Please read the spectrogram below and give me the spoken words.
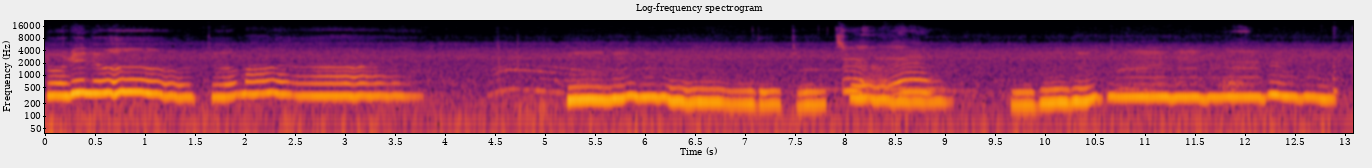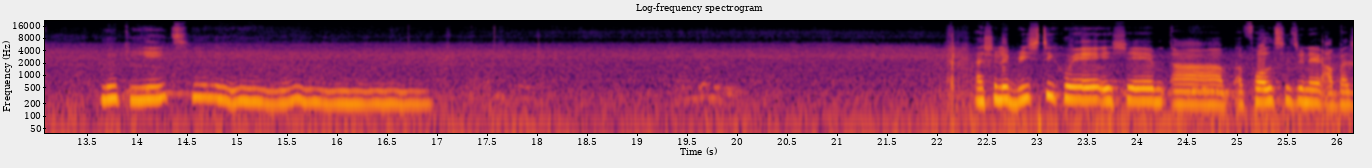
পড়ল তোমার দুটি লুকিয়েছিলে আসলে বৃষ্টি হয়ে এসে ফল সিজনের আভাস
